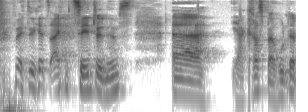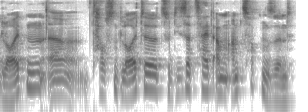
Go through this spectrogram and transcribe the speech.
wenn du jetzt ein Zehntel nimmst, äh, ja krass, bei 100 Leuten, äh, 1000 Leute zu dieser Zeit am, am Zocken sind.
